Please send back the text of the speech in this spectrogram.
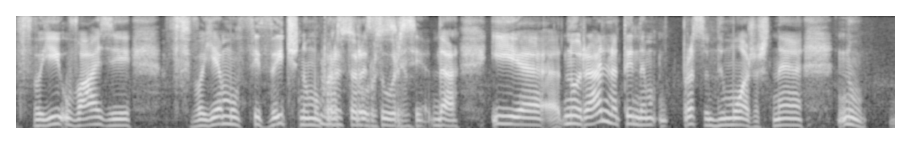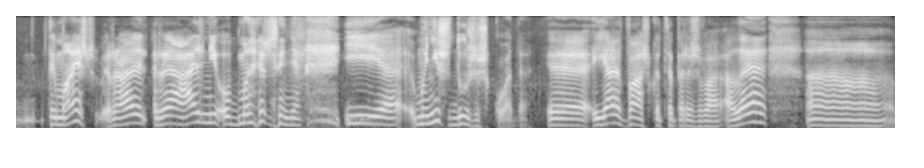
в своїй увазі, в своєму фізичному просто ресурсі. ресурсі. Да. І е, ну, реально ти не просто не можеш. Не, ну, ти маєш реаль, реальні обмеження. І е, мені ж дуже шкода. Е, я важко це переживаю, але. Е,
